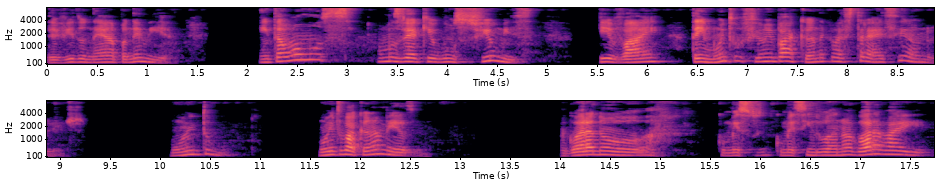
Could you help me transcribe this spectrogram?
devido né, à pandemia. Então vamos, vamos ver aqui alguns filmes que vai. Tem muito filme bacana que vai estrear esse ano, gente. Muito, muito bacana mesmo. Agora no começo, comecinho do ano agora vai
